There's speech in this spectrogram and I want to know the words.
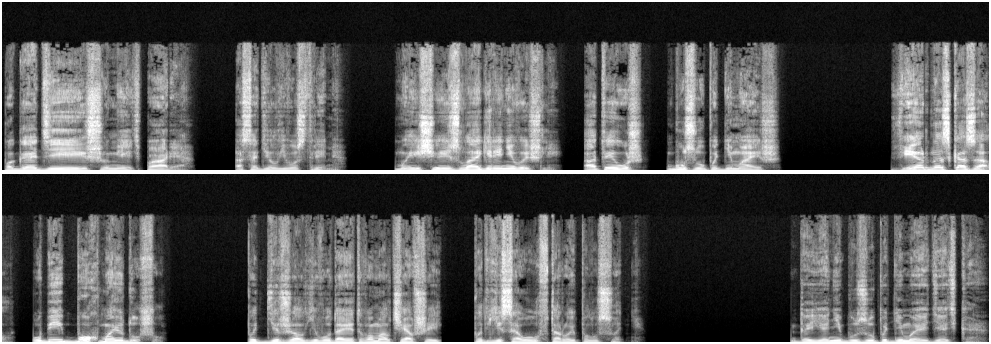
Погоди шуметь, паря, — осадил его стремя. Мы еще из лагеря не вышли, а ты уж бузу поднимаешь. Верно сказал, убей бог мою душу. Поддержал его до этого молчавший подъясаул второй полусотни. Да я не бузу поднимаю, дядька,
